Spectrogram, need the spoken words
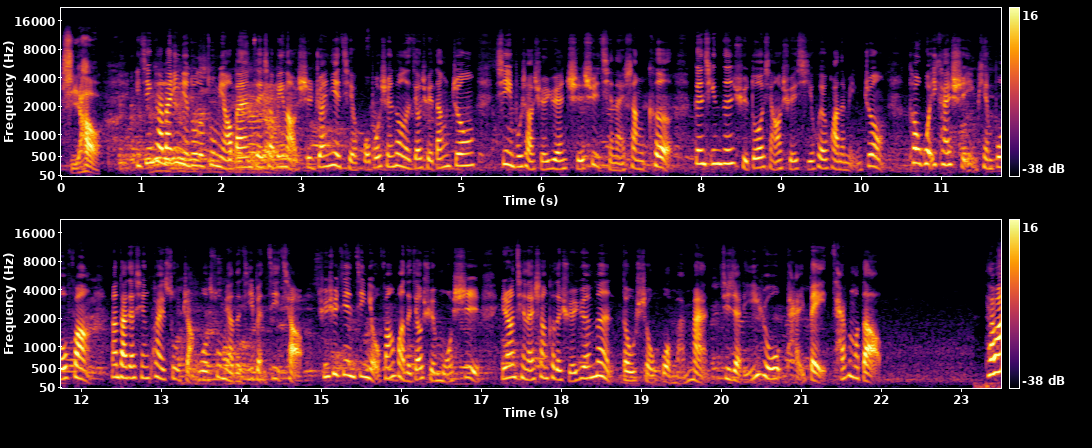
喜好已经开办一年多的素描班，在肖斌老师专业且活泼生动的教学当中，吸引不少学员持续前来上课，更新增许多想要学习绘画的民众。透过一开始影片播放，让大家先快速掌握素描的基本技巧，循序渐进有方法的教学模式，也让前来上课的学员们都收获满满。记者李一如台北采访报道。台湾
